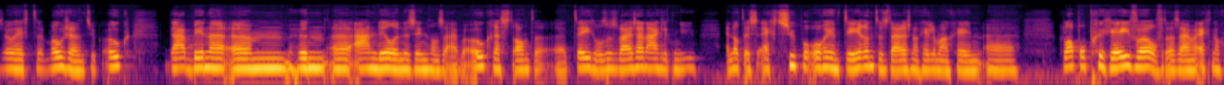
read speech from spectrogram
zo heeft Moza natuurlijk ook daarbinnen um, hun uh, aandeel in de zin van ze hebben ook restanten uh, tegels. Dus wij zijn eigenlijk nu, en dat is echt super oriënterend, dus daar is nog helemaal geen klap op gegeven. Of daar zijn we echt nog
